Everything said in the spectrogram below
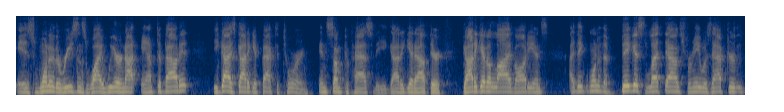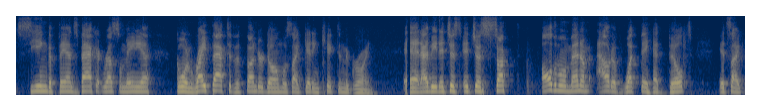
is one of the reasons why we are not amped about it. You guys got to get back to touring in some capacity. You got to get out there, got to get a live audience. I think one of the biggest letdowns for me was after seeing the fans back at WrestleMania going right back to the Thunderdome was like getting kicked in the groin. And I mean, it just it just sucked all the momentum out of what they had built. It's like,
